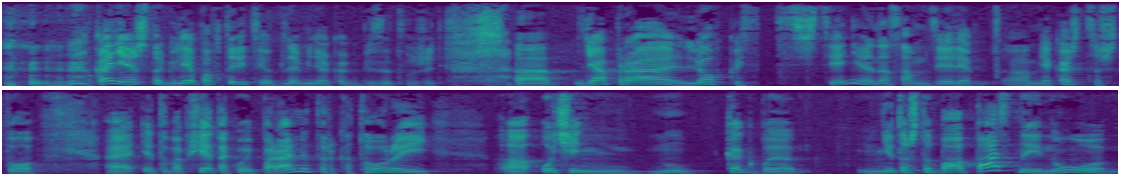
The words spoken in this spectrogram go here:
Конечно, Глеб авторитет для меня, как без этого жить. А, я про легкость чтения, на самом деле. А, мне кажется, что э, это вообще такой параметр, который а, очень, ну, как бы не то чтобы опасный, но,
